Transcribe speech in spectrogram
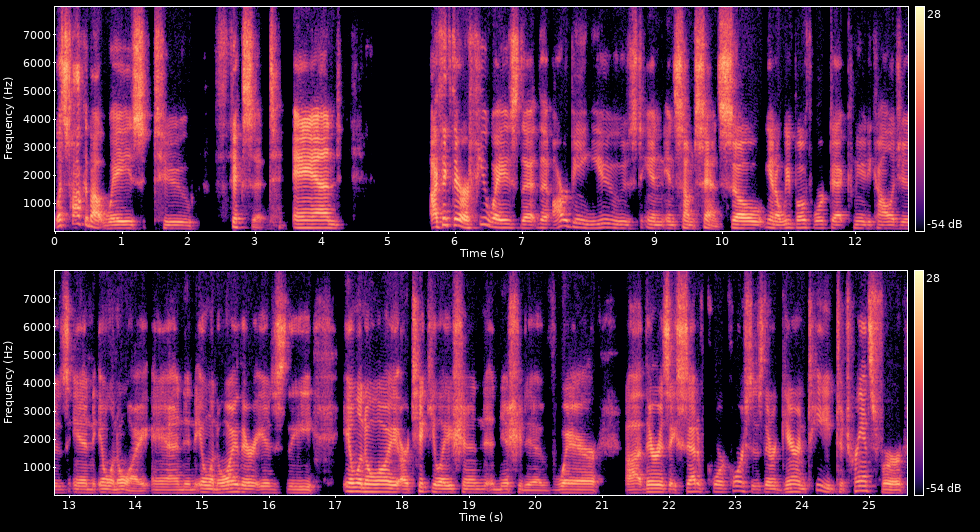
let's talk about ways to fix it. And I think there are a few ways that that are being used in in some sense. So, you know, we've both worked at community colleges in Illinois, and in Illinois there is the Illinois Articulation Initiative, where uh, there is a set of core courses that are guaranteed to transfer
